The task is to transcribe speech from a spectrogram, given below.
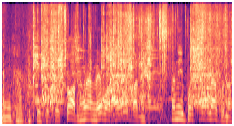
นี่ครับคือคือก้อนทั้งนั้นเลยบ่ได้บัดนี้ทั้งนี้พอพอแล้วคุณนะ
